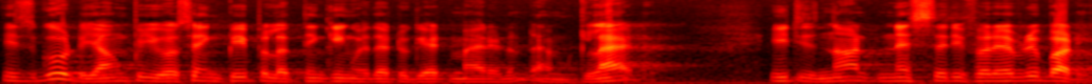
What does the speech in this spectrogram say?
It's good, young people, you're saying people are thinking whether to get married or I'm glad. It is not necessary for everybody.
